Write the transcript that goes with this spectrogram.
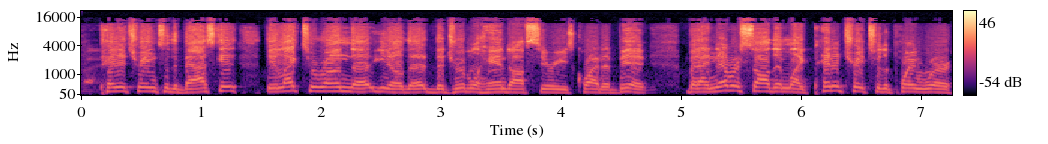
Right. penetrating to the basket. They like to run the you know the the dribble handoff series quite a bit, but I never saw them like penetrate to the point where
